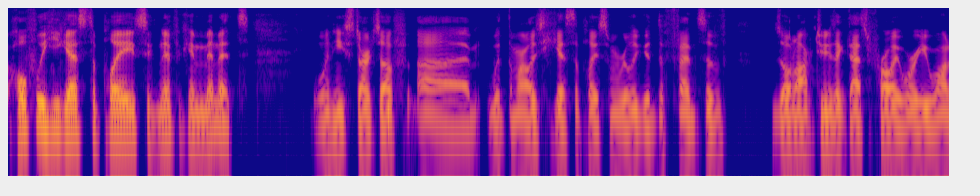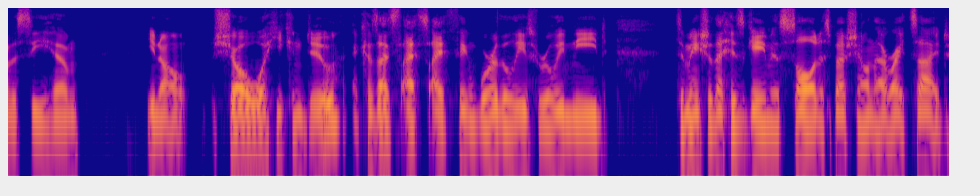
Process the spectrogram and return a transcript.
hopefully, he gets to play significant minutes when he starts off uh, with the Marlies. He gets to play some really good defensive zone opportunities. Like that's probably where you want to see him you know, show what he can do because that's, that's I think where the Leafs really need to make sure that his game is solid, especially on that right side.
